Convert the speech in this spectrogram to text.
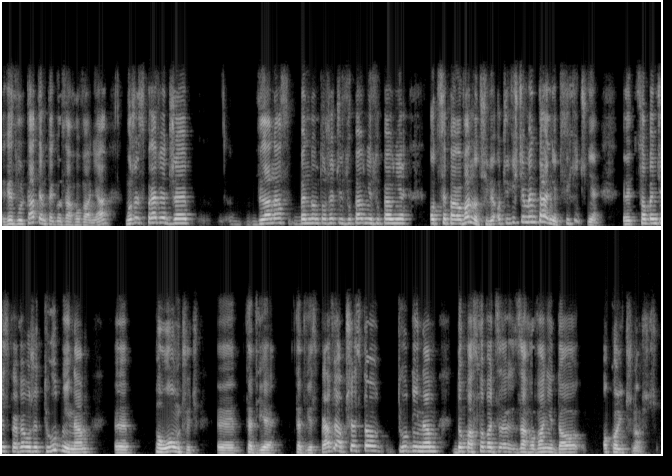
rezultatem tego zachowania może sprawiać, że dla nas będą to rzeczy zupełnie, zupełnie odseparowane od siebie, oczywiście mentalnie, psychicznie, co będzie sprawiało, że trudniej nam połączyć Y, te dwie, te dwie sprawy, a przez to trudniej nam dopasować zachowanie do okoliczności.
